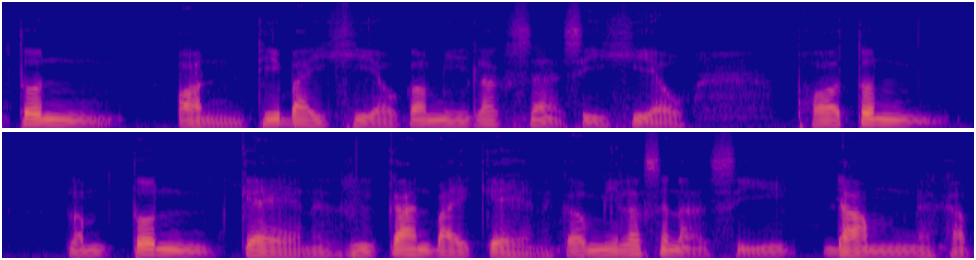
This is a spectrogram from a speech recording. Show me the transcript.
ำต้นอ่อนที่ใบเขียวก็มีลักษณะสีเขียว พอต้นลำต้นแก่นะคือก้านใบแก่นะก็มีลักษณะสีดำนะครับ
